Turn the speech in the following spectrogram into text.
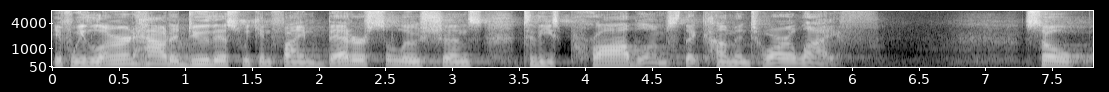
If we learn how to do this, we can find better solutions to these problems that come into our life. So,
